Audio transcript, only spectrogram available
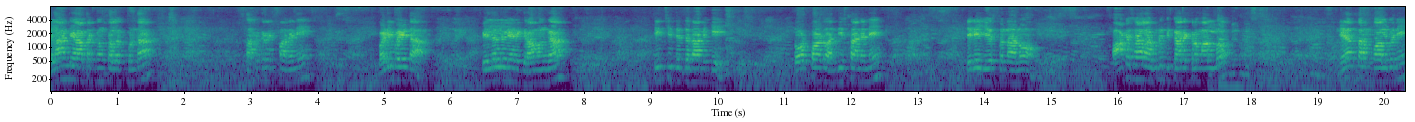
ఎలాంటి ఆటంకం కలగకుండా సహకరిస్తానని బడి బయట పిల్లలు లేని గ్రామంగా తీర్చిదిద్దడానికి తోడ్పాటు అందిస్తానని తెలియజేస్తున్నాను. పాఠశాల అభివృద్ధి కార్యక్రమాల్లో నిరంతరం పాల్గొని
